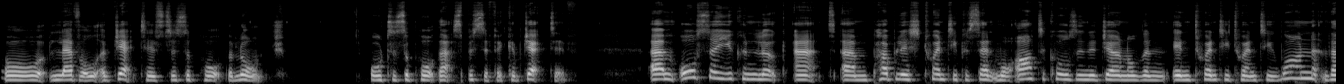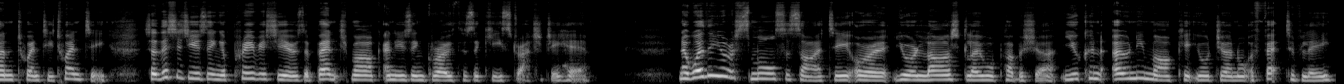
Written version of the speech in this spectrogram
or level objectives to support the launch or to support that specific objective. Um, also, you can look at um, published 20% more articles in a journal than in 2021 than 2020. So, this is using a previous year as a benchmark and using growth as a key strategy here. Now, whether you're a small society or a, you're a large global publisher, you can only market your journal effectively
